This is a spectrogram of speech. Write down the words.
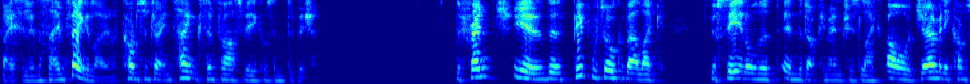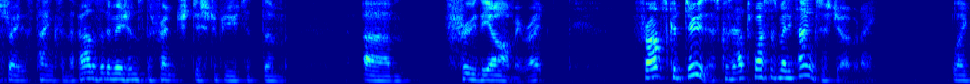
Basically the same thing, like concentrating tanks and fast vehicles in a division. The French, you know, the people talk about like you'll see it in all the in the documentaries, like oh, Germany concentrated its tanks in the Panzer divisions, the French distributed them um, through the army, right? France could do this because it had twice as many tanks as Germany. Like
